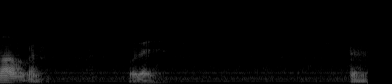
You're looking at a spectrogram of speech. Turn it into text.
ท่อมากันว่าได้เออ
